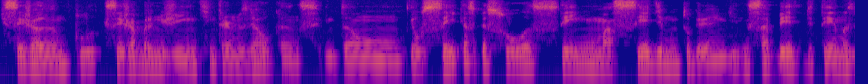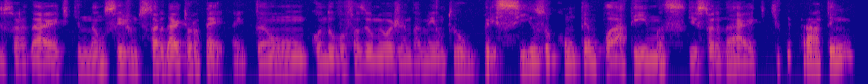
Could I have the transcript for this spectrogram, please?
que seja amplo, que seja abrangente em termos de alcance. Então, eu sei que as pessoas têm uma sede muito grande em saber de temas de história da arte que não sejam de história da arte europeia. Né? Então, quando eu vou fazer o meu agendamento, eu preciso contemplar temas de história da arte que tratem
